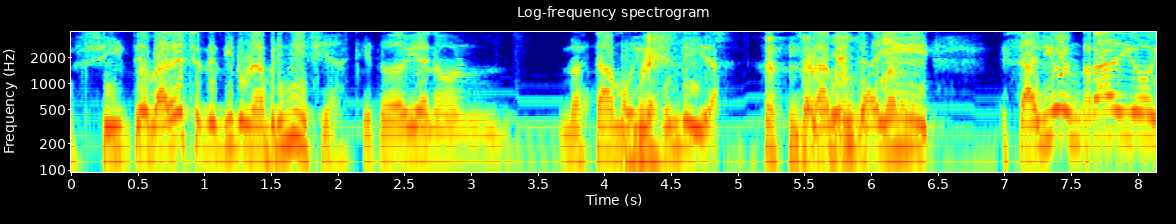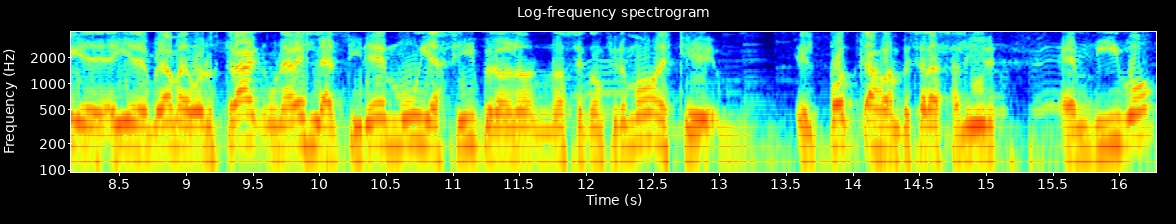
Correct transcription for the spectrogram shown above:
Si te parece, te tiro una primicia que todavía no, no está muy difundida. Solamente ahí salió en radio y ahí en el programa de Bonus Track. Una vez la tiré muy así, pero no, no se confirmó. Es que el podcast va a empezar a salir en vivo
